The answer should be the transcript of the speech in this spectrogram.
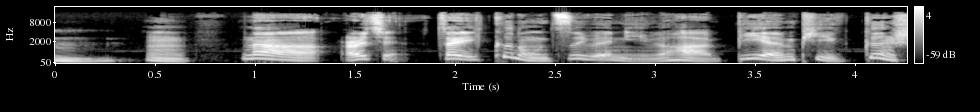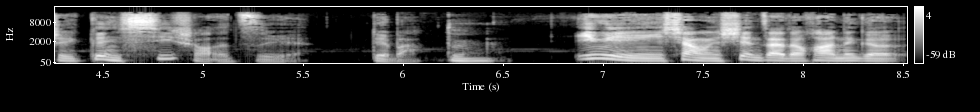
嗯嗯，那而且在各种资源里面的话，BMP 更是更稀少的资源，对吧？对，因为像现在的话，那个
